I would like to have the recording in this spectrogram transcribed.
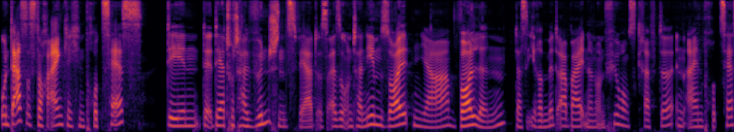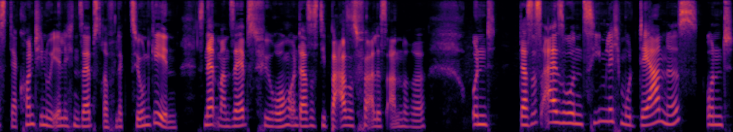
Und das ist doch eigentlich ein Prozess, den, der, der, total wünschenswert ist. Also Unternehmen sollten ja wollen, dass ihre Mitarbeitenden und Führungskräfte in einen Prozess der kontinuierlichen Selbstreflexion gehen. Das nennt man Selbstführung und das ist die Basis für alles andere. Und das ist also ein ziemlich modernes und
